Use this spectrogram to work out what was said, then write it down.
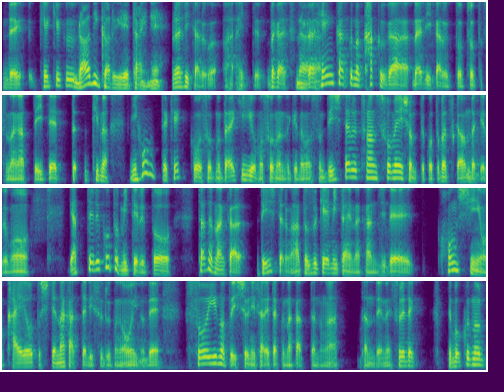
で、結局、ラディカル入れたいね。ラディカルが入ってる。だから、から変革の核がラディカルとちょっとつながっていて、だっていうのは、日本って結構その大企業もそうなんだけども、そのデジタルトランスフォーメーションって言葉使うんだけども、やってること見てると、ただなんかデジタルが後付けみたいな感じで、本心を変えようとしてなかったりするのが多いので、そういうのと一緒にされたくなかったのがあったんだよね。それで、で僕の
